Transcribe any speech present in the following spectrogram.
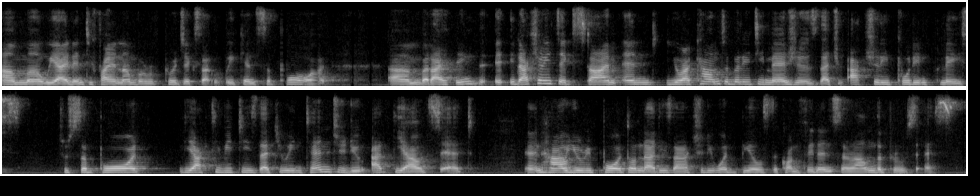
um, uh, we identify a number of projects that we can support. Um, but I think it, it, actually takes time, and your accountability measures that you actually put in place to support the activities that you intend to do at the outset, and how you report on that is actually what builds the confidence around the process.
